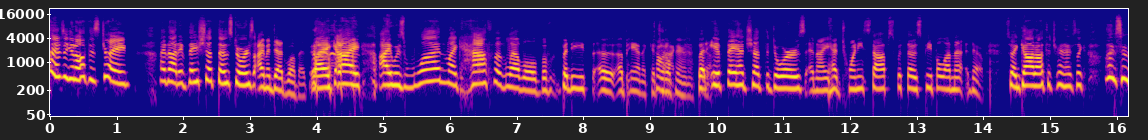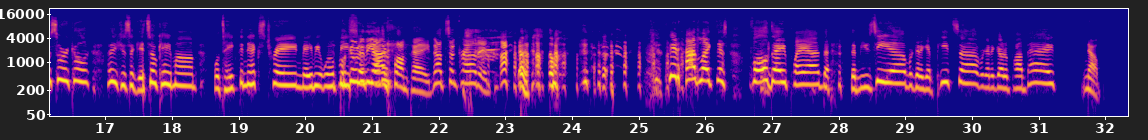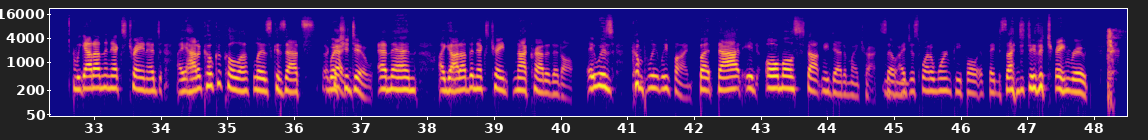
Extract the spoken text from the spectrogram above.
I have to get off this train. I thought if they shut those doors, I'm a dead woman. Like I, I was one like half a level be- beneath a, a panic attack. Total panic, But yeah. if they had shut the doors and I had 20 stops with those people on that, no. So I got off the train. I was like, I'm so sorry, Colin. I think he's like, it's okay, mom. We'll take the next train. Maybe it won't be. We'll go so to the crowded." other Pompeii. Not so crowded. We'd had like this full day plan. The, the museum, we're going to get pizza, we're going to go to Pompeii. No. We got on the next train. I'd- I had a Coca Cola, Liz, because that's what you do. And then I got on the next train, not crowded at all. It was completely fine. But that, it almost stopped me dead in my tracks. So Mm-hmm. I just want to warn people if they decide to do the train route,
